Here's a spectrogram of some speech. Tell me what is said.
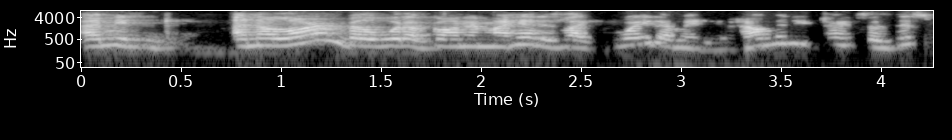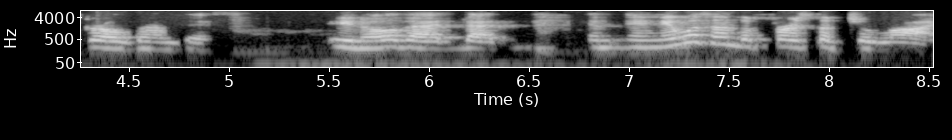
I mean, an alarm bell would have gone in my head. It's like, wait a minute, how many times has this girl done this? You know that that, and, and it was on the first of July,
